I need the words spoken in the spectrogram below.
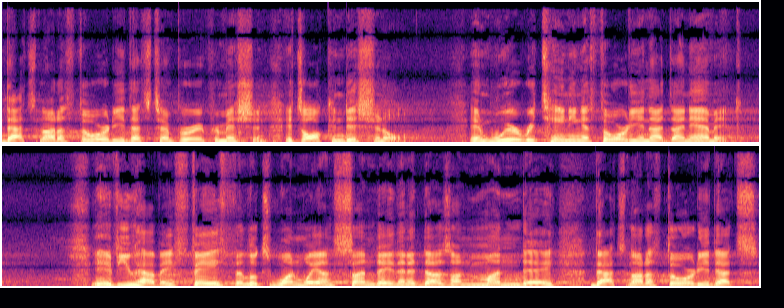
that's not authority, that's temporary permission. It's all conditional. And we're retaining authority in that dynamic. If you have a faith that looks one way on Sunday than it does on Monday, that's not authority, that's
